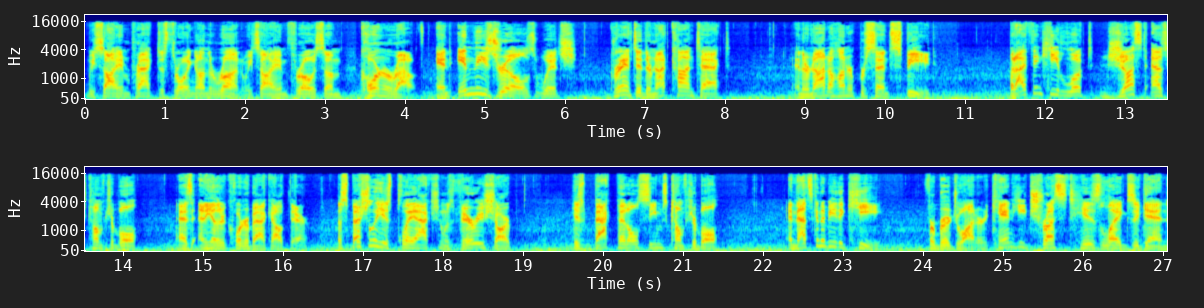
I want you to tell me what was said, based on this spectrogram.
We saw him practice throwing on the run. We saw him throw some corner routes. And in these drills, which granted, they're not contact and they're not 100% speed, but I think he looked just as comfortable as any other quarterback out there. Especially his play action was very sharp. His back pedal seems comfortable. And that's going to be the key for Bridgewater. Can he trust his legs again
